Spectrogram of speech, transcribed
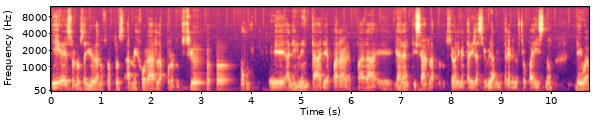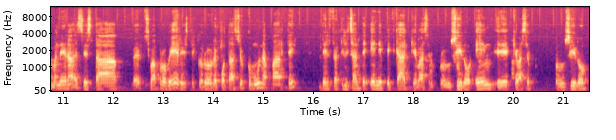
Y eso nos ayuda a nosotros a mejorar la producción eh, alimentaria para, para garantizar la producción alimentaria y la seguridad alimentaria de nuestro país. ¿no? De igual manera, se está se va a proveer este cloruro de potasio como una parte del fertilizante NPK que va a ser producido en, eh, que va a ser producido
